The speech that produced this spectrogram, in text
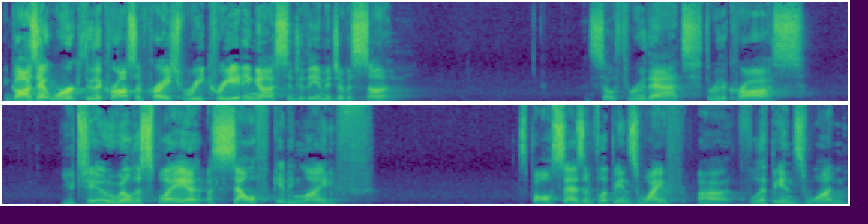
And God's at work through the cross of Christ, recreating us into the image of his Son. And so, through that, through the cross, you too will display a, a self giving life. As Paul says in Philippians, wife, uh, Philippians 1,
